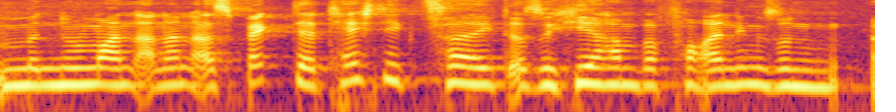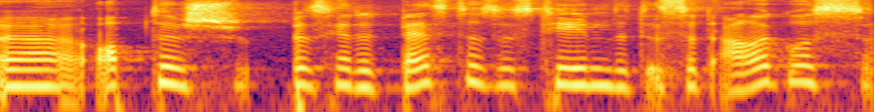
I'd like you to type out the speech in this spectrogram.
nur mal einen anderen Aspekt der Technik zeigt. Also hier haben wir vor allen Dingen so ein äh, optisch bisher das beste System, das ist das Argus.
